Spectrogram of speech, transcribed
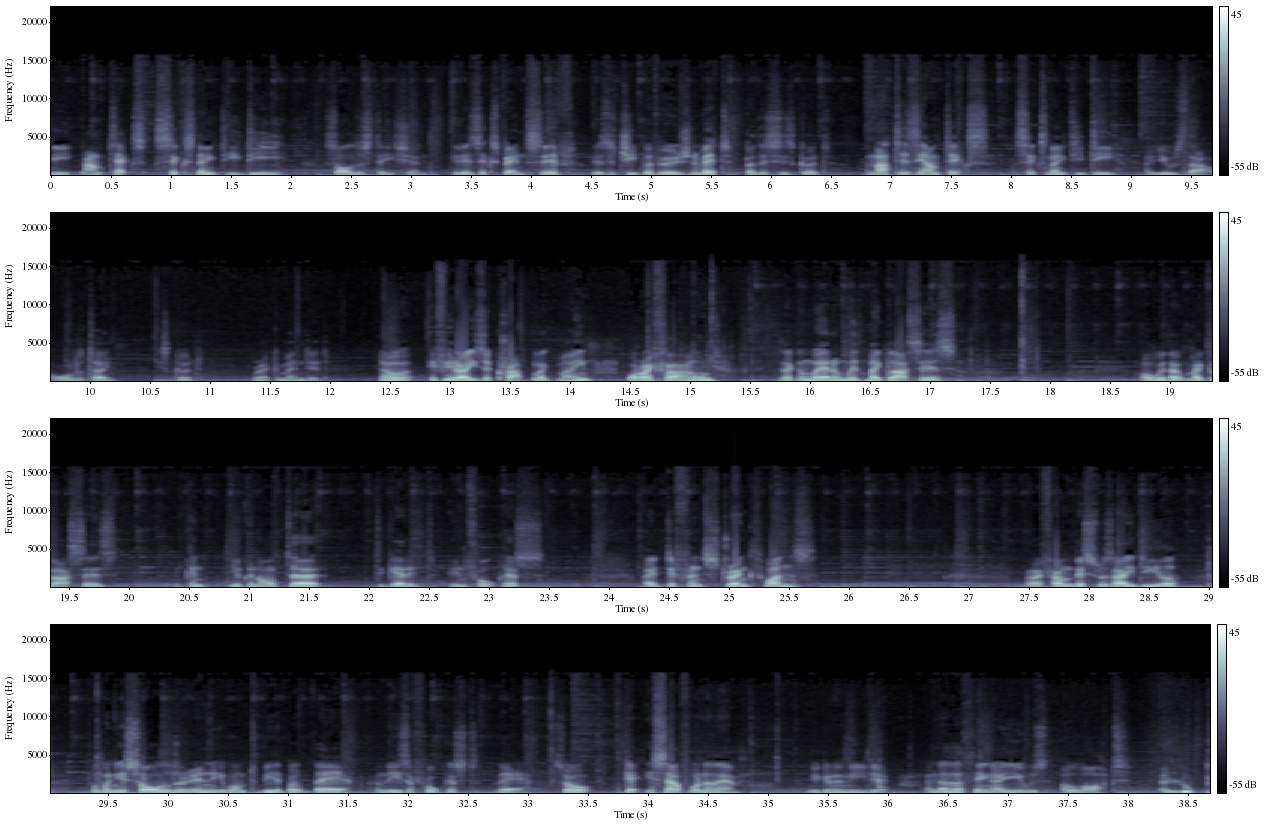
the Antex 690D solder station. It is expensive, there's a cheaper version of it, but this is good. And that is the Antex 690D. I use that all the time. It's good, recommended. Now, if your eyes are crap like mine, what I found is I can wear them with my glasses or without my glasses. You can you can alter to get it in focus. I had different strength ones, but I found this was ideal but when you're soldering you want to be about there and these are focused there. So get yourself one of them. You're going to need it. Another thing I use a lot a loupe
